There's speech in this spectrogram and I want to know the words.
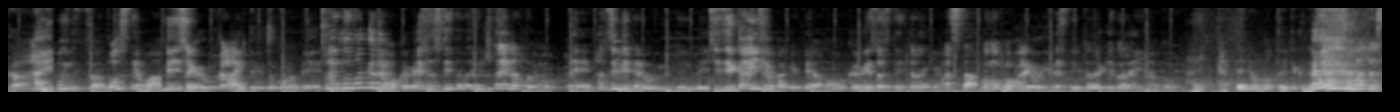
か。はい。本日はどうしても電車が動かないというところでそれの中でもお伺いさせていただきたいなと思って初めての運転で1時間以上かけてあのお伺いさせていただきました。このご無礼を許していただけたらいいなと。はい。勝手に思っといてください。お待たせ。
